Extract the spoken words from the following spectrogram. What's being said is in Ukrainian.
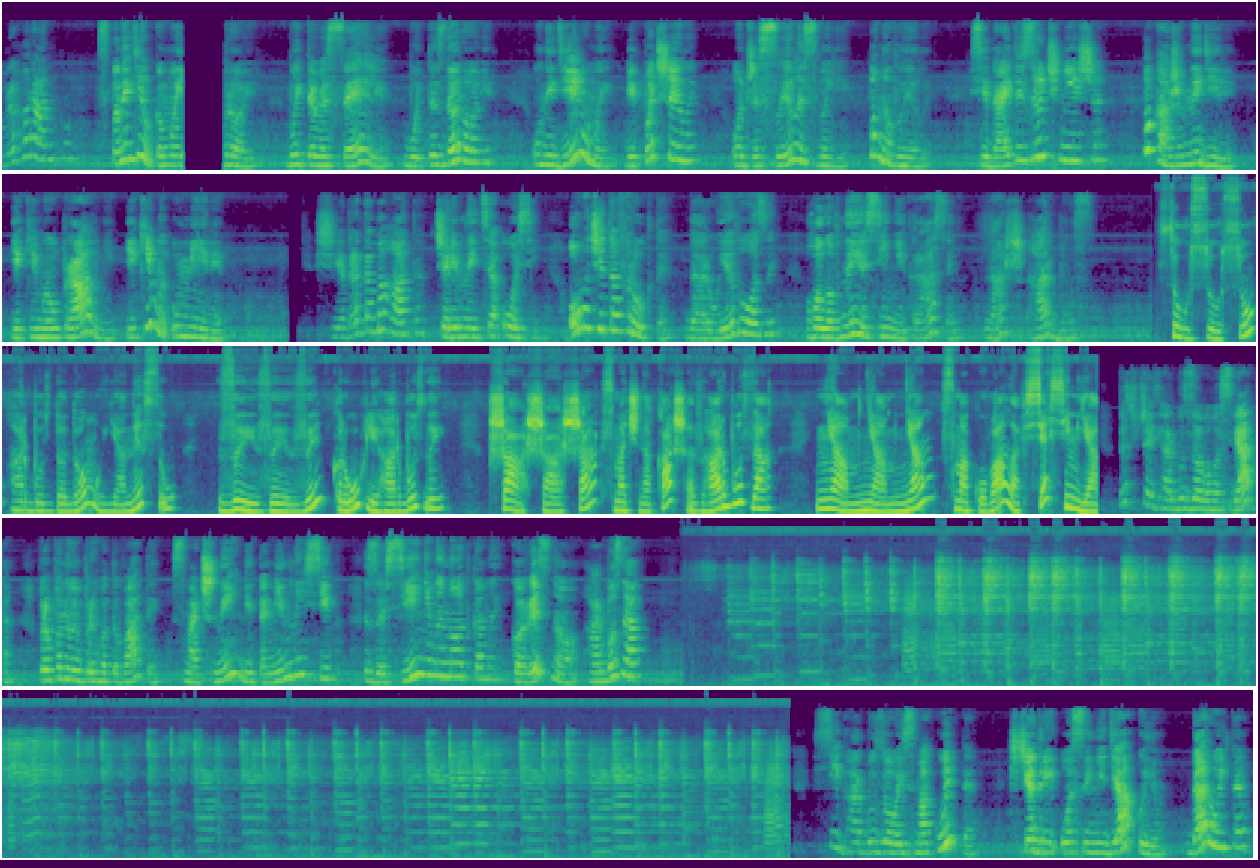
Доброго ранку! З понеділком мої зброї. Будьте веселі, будьте здорові. У неділю ми відпочили, отже, сили свої поновили. Сідайтесь зручніше, покажем неділі, які ми управні, які ми умілі. Щедра та багата чарівниця осінь, овочі та фрукти дарує вози. Головний осінній красень наш гарбуз. Су-су-су, гарбуз додому я несу. Зи-зи-зи, круглі гарбузи. Ша-ша-ша, смачна каша з гарбуза. Ням-ням-ням, смакувала вся сім'я. Тож в честь гарбузового свята пропоную приготувати смачний вітамінний сік з осінніми нотками корисного гарбуза. Гарбузовий смакуйте, щедрій осені дякую, даруйте.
